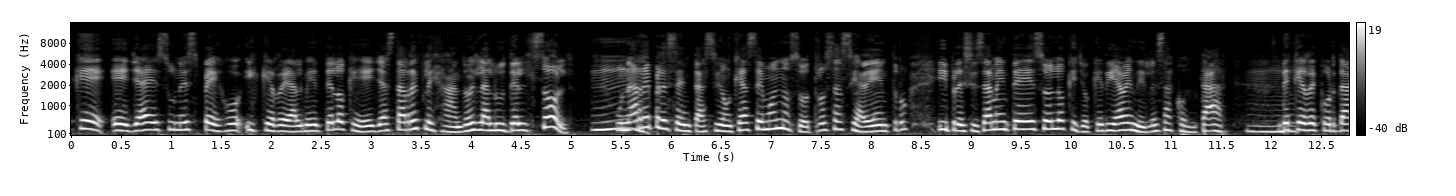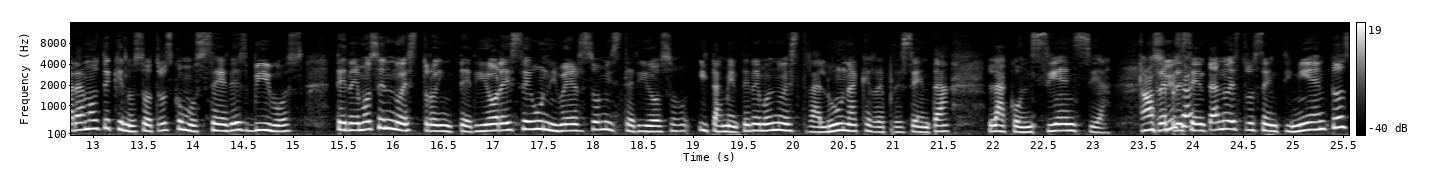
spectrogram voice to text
que ella es un espejo y que realmente lo que ella está reflejando es la luz del sol, una representación que hacemos nosotros hacia adentro y precisamente eso es lo que yo quería venirles a contar, de que recordáramos de que nosotros como seres vivos tenemos en nuestro interior ese universo misterioso y también tenemos nuestra luna que representa la conciencia, Ah, ¿sí? representa nuestros sentimientos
